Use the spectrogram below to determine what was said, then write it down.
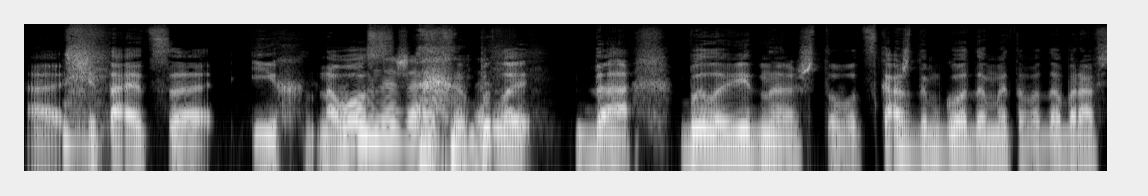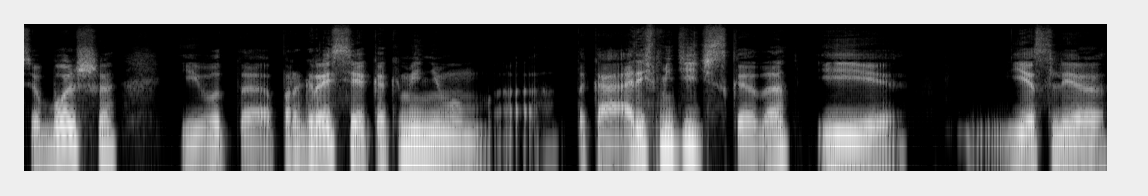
а, считается их навоз. Умножается, да. Было, да, было видно, что вот с каждым годом этого добра все больше, и вот э, прогрессия как минимум такая арифметическая, да, и если э,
